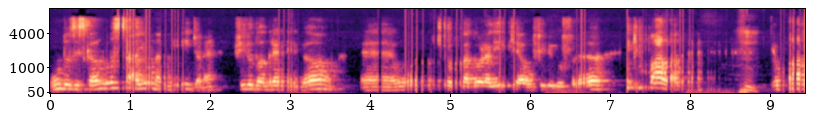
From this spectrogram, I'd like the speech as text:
um dos escândalos saiu na mídia, né? Filho do André Negão, é, um outro jogador ali que é o filho do Fran, e que fala, né? Eu falo,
